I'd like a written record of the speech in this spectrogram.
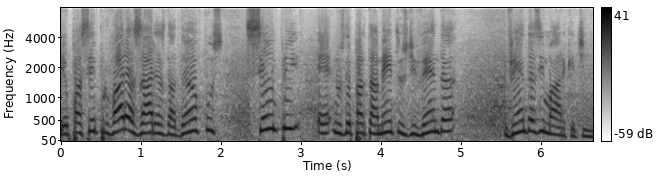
Eu passei por várias áreas da Danfos, sempre é, nos departamentos de venda, vendas e marketing.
